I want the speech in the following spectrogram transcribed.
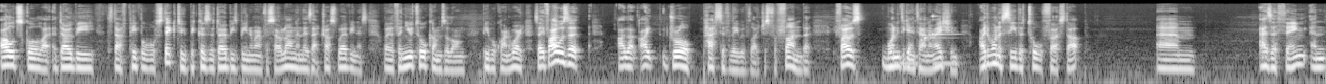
old school like Adobe stuff people will stick to because Adobe's been around for so long and there's that trustworthiness. Where if a new tool comes along, people are of worried. So if I was a, I like I draw passively with like just for fun, but if I was wanting to get into animation, I'd want to see the tool first up, um, as a thing and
